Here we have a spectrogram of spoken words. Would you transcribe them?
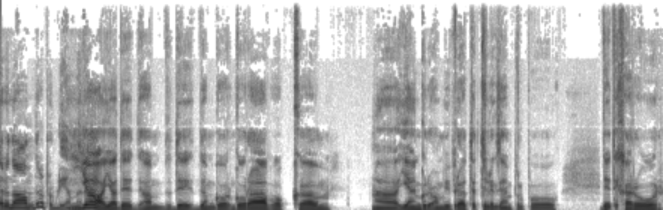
är det några andra problem? Ja, ja det, um, det, de går, går av och um, uh, gängor, om vi pratar till exempel på DTH-rör,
